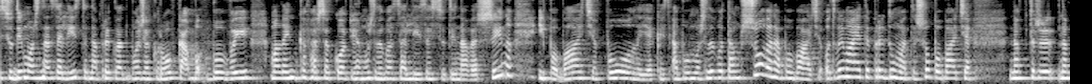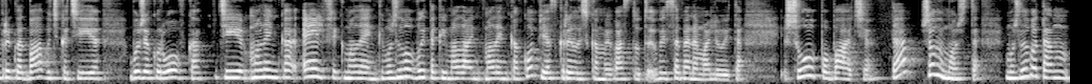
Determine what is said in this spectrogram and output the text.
Сюди можна залізти, наприклад, Божа коровка, або, бо ви, маленька ваша копія, можливо, залізе сюди на вершину і побачить поле якесь, або, можливо, там що вона побачить. От ви маєте придумати, що побачить, наприклад, бабочка, чи Божа коровка, чи маленька ельфік маленький. Можливо, ви такий маленька копія з крилишками, вас тут ви себе намалюєте. Що побачить? Да? Що ви можете? Можливо, там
